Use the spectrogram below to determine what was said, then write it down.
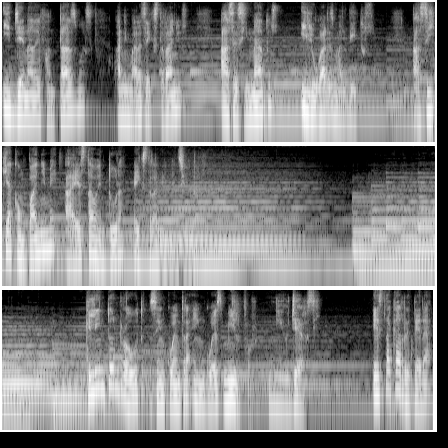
y llena de fantasmas, animales extraños, asesinatos y lugares malditos. Así que acompáñeme a esta aventura extradimensional. Clinton Road se encuentra en West Milford, New Jersey. Esta carretera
